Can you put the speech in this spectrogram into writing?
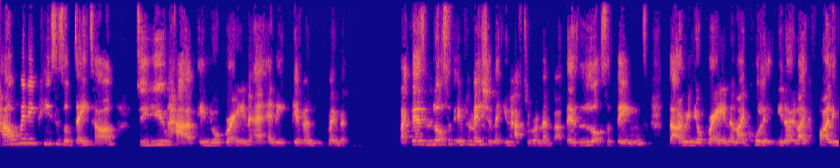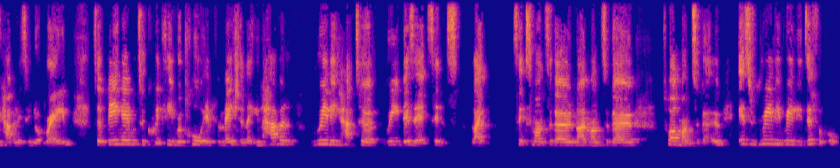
How many pieces of data do you have in your brain at any given moment? Like there's lots of information that you have to remember. There's lots of things that are in your brain, and I call it, you know, like filing cabinets in your brain. So being able to quickly recall information that you haven't really had to revisit since like six months ago, nine months ago, 12 months ago, it's really, really difficult.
